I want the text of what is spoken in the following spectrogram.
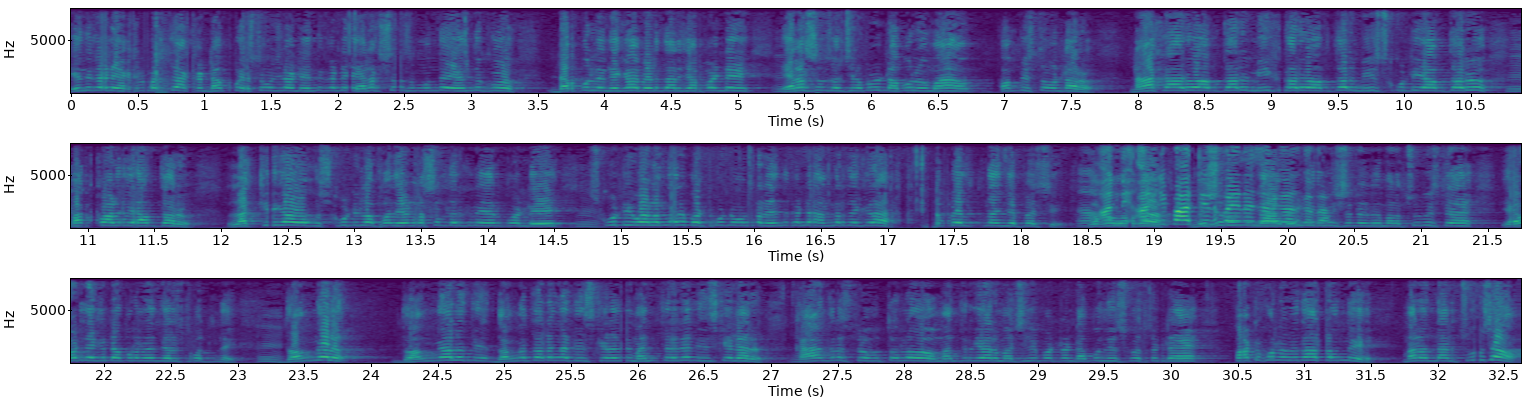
ఎందుకంటే ఎక్కడ పడితే అక్కడ డబ్బు ఇష్టం వచ్చినట్టు. ఎందుకంటే ఎలక్షన్స్ ముందే ఎందుకు డబ్బులు నిఘా పెడతారు చెప్పండి? ఎలక్షన్స్ వచ్చినప్పుడు డబ్బులు మా పంపిస్తూ ఉంటారు. నా కారు ఆపుతారు మీ కారు ఆపుతారు మీ స్కూటీ ఆపుతారు పక్క వాళ్ళది ఆపుతారు. లక్కీగా ఒక స్కూటీలో పదిహేడు లక్షలు దొరికినాయి అనుకోండి స్కూటీ వాళ్ళందరూ పట్టుకుంటూ ఉంటారు. ఎందుకంటే అందరి దగ్గర డబ్బు వెళ్తుందని చెప్పేసి. మిషన్ మనం చూపిస్తే ఎవరి దగ్గర డబ్బులు అనేది తెలిసిపోతుంది. దొంగలు దొంగలు దొంగతనంగా తీసుకెళ్ళేది మంత్రినే తీసుకెళ్ళారు. కాంగ్రెస్ ప్రభుత్వంలో మంత్రి గారు మచిలీపట్నం డబ్బులు తీసుకొస్తుంటే పట్టుకున్న విధానం ఉంది. మనం దాన్ని చూసాం.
